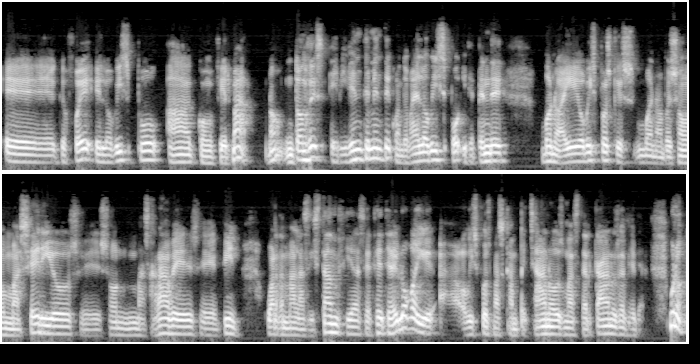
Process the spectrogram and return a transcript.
eh, que fue el obispo a confirmar, ¿no? Entonces, evidentemente, cuando va el obispo, y depende, bueno, hay obispos que bueno, pues son más serios, eh, son más graves, eh, en fin, guardan más las distancias, etcétera. Y luego hay obispos más campechanos, más cercanos, etcétera. Bueno,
